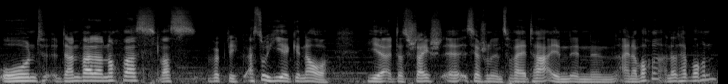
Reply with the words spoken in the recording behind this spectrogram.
Und dann war da noch was, was wirklich. Achso, hier, genau. Hier, das steigt, äh, ist ja schon in zwei Tagen, in, in, einer Woche, anderthalb Wochen.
